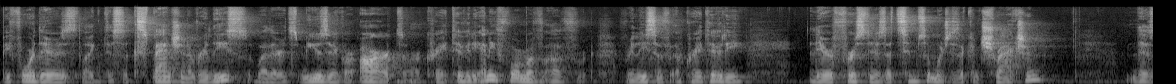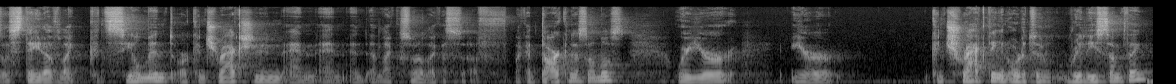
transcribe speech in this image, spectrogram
before there's like this expansion of release whether it's music or art or creativity any form of, of release of, of creativity there first there's a tzimtzum which is a contraction there's a state of like concealment or contraction and and, and, and like sort of like a like a darkness almost where you're you're contracting in order to release something.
